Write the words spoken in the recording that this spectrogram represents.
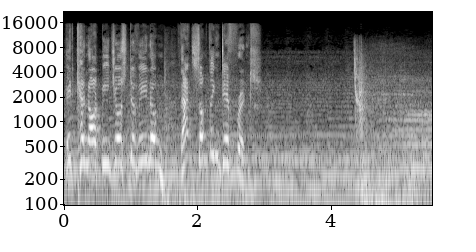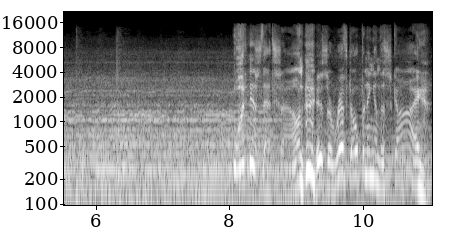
It cannot be Jus Divinum. That's something different. What is that sound? Is a rift opening in the sky?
